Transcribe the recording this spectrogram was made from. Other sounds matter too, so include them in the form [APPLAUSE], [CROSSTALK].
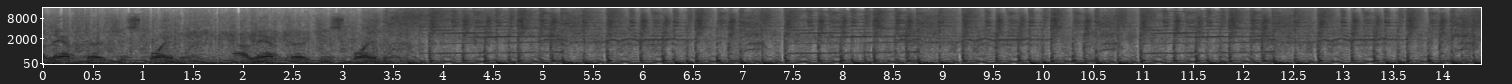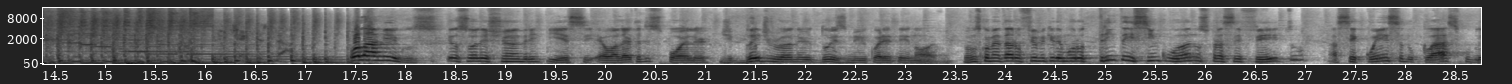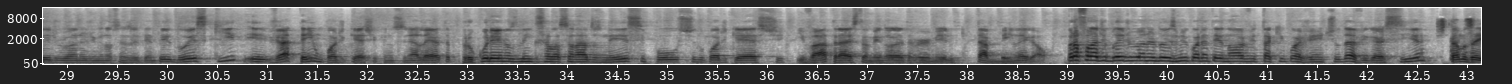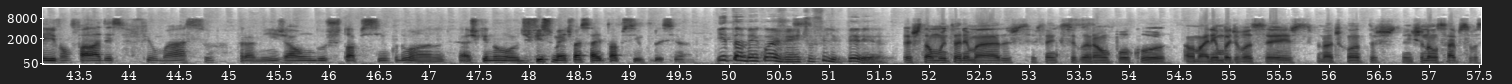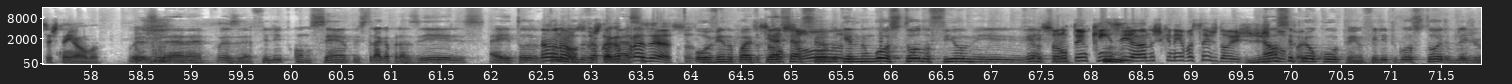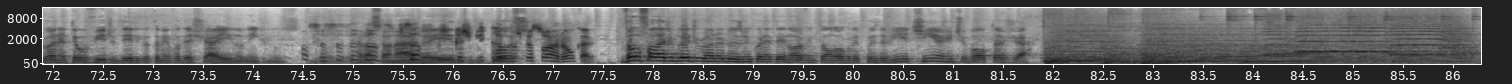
Alerta de spoiler. Alerta de spoiler. Olá, amigos! Eu sou Alexandre e esse é o alerta de spoiler de Blade Runner 2049. Vamos comentar o filme que demorou 35 anos para ser feito, a sequência do clássico Blade Runner de 1982, que já tem um podcast aqui no Cine Alerta. Procure aí nos links relacionados nesse post do podcast e vá atrás também do Alerta Vermelho, que tá bem legal. Para falar de Blade Runner 2049, tá aqui com a gente o Davi Garcia. Estamos aí, vamos falar desse filmaço para mim, já um dos top 5 do ano. Acho que não, dificilmente vai sair top 5 desse ano. E também com a gente o Felipe Pereira. Vocês estão muito animados, vocês têm que segurar um pouco a marimba de vocês, afinal de contas, a gente não sabe se vocês têm alma. Pois é, né? Pois é. Felipe, como sempre, estraga prazeres. Aí todo, não, todo não, mundo já estraga começa prazer. Só, ouvindo o podcast sou- achando que ele não gostou do filme. Gente, eu só não tenho 15 anos que nem vocês dois. não se desculpa. preocupem. O Felipe gostou de Blade Runner. Tem o vídeo dele que eu também vou deixar aí no link dos Nossa, você do- não relacionado precisa aí do, do explicando pras post. pessoas não, cara. Vamos falar de Blade Runner 2049 então logo depois da vinhetinha. A gente volta já.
